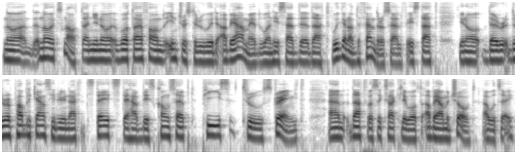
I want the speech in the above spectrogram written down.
No, no, it's not. And you know what I found interesting with Abiy Ahmed when he said that we're gonna defend ourselves is that you know the the Republicans in the United States they have this concept peace through strength, and that was exactly what Abiy Ahmed showed. I would say.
